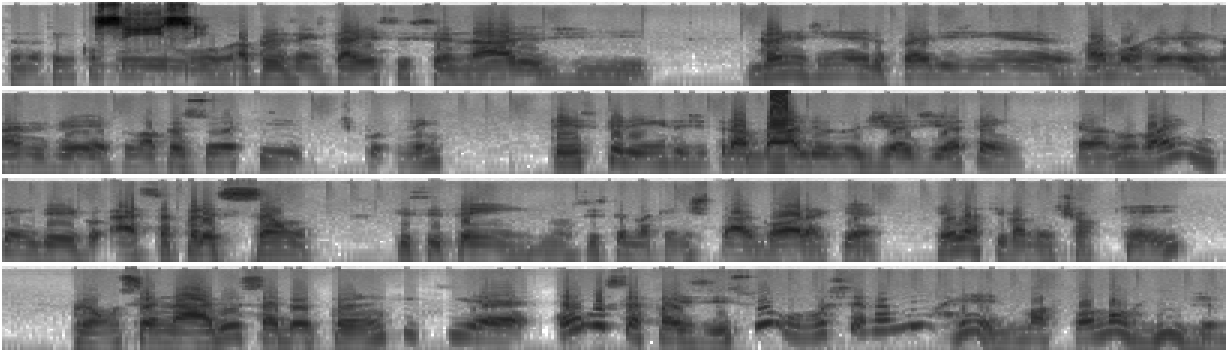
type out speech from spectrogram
Você não tem como Sim, sim. apresentar esse cenário de ganha dinheiro, perde dinheiro, vai morrer, vai viver, pra uma pessoa que tipo, nem ter experiência de trabalho no dia a dia tem. Ela não vai entender essa pressão que se tem no sistema que a gente está agora, que é relativamente ok, para um cenário cyberpunk que é ou você faz isso ou você vai morrer de uma forma horrível.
